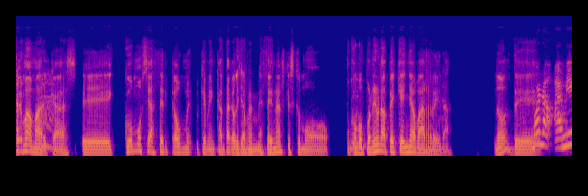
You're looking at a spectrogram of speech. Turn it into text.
Tema marcas. Eh, ¿Cómo se acerca un... Que me encanta que les llamen mecenas, que es como, como poner una pequeña barrera, ¿no? De, Bueno, a mí,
